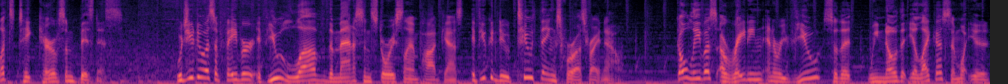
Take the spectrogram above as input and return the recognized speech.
let's take care of some business. Would you do us a favor if you love the Madison Story Slam podcast? If you could do two things for us right now. Go leave us a rating and a review so that we know that you like us and what you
